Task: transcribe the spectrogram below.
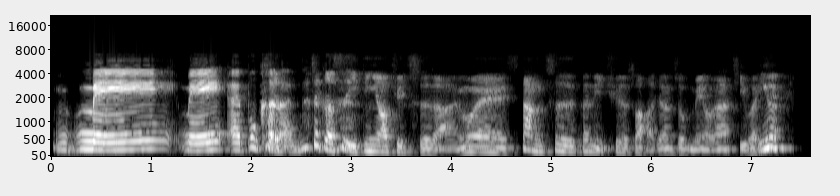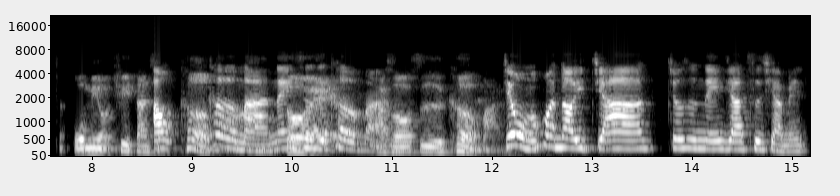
没没，哎，不可能，这个是一定要去吃的，因为上次跟你去的时候好像就没有那机会，因为我们有去，但是客客满那一次是客满，那时候是客满，结果我们换到一家，就是那一家吃起来没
